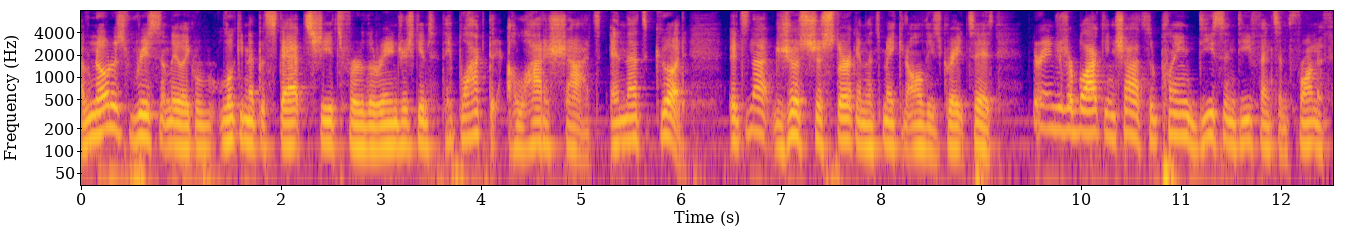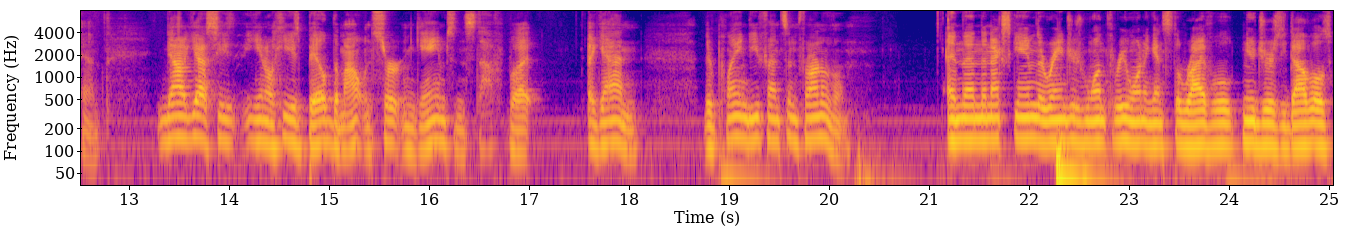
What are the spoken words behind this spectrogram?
I've noticed recently, like looking at the stats sheets for the Rangers games, they blocked a lot of shots, and that's good. It's not just Shesterkin that's making all these great saves. The Rangers are blocking shots. They're playing decent defense in front of him. Now, yes, he's you know he's bailed them out in certain games and stuff, but again, they're playing defense in front of him. And then the next game, the Rangers won 3-1 against the rival New Jersey Devils.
